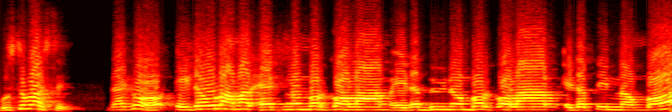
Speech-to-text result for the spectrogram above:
বুঝতে পারছি? দেখো, এটা হলো আমার এক নম্বর কলাম, এটা দুই নম্বর কলাম, এটা তিন নম্বর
